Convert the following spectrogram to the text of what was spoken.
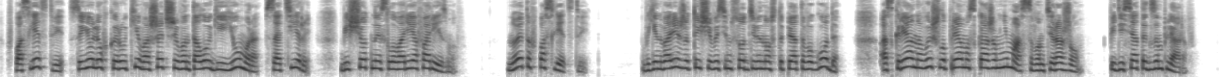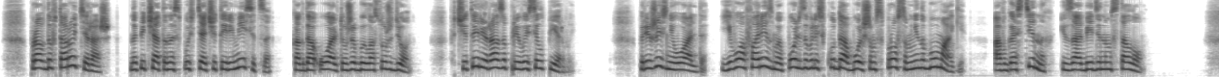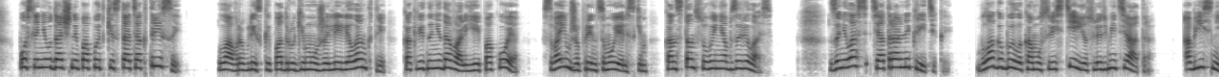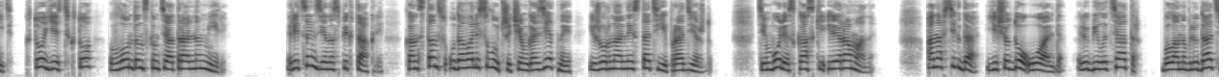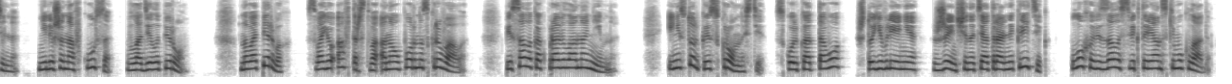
впоследствии с ее легкой руки вошедшие в антологии юмора, сатиры, бесчетные словари афоризмов. Но это впоследствии. В январе же 1895 года Аскриана вышла, прямо скажем, не массовым тиражом, 50 экземпляров. Правда, второй тираж, напечатанный спустя 4 месяца, когда Уальт уже был осужден, в четыре раза превысил первый. При жизни Уальда его афоризмы пользовались куда большим спросом не на бумаге, а в гостиных и за обеденным столом. После неудачной попытки стать актрисой, лавры близкой подруги мужа Лили Лэнгтри, как видно, не давали ей покоя, своим же принцем Уэльским Констанс, увы, не обзавелась. Занялась театральной критикой. Благо было кому свести ее с людьми театра, объяснить, кто есть кто в лондонском театральном мире. Рецензии на спектакли Констанс удавались лучше, чем газетные и журнальные статьи про одежду тем более сказки или романы. Она всегда, еще до Уальда, любила театр, была наблюдательна, не лишена вкуса, владела пером. Но, во-первых, свое авторство она упорно скрывала, писала, как правило, анонимно. И не столько из скромности, сколько от того, что явление «женщина-театральный критик» плохо вязалось с викторианским укладом.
